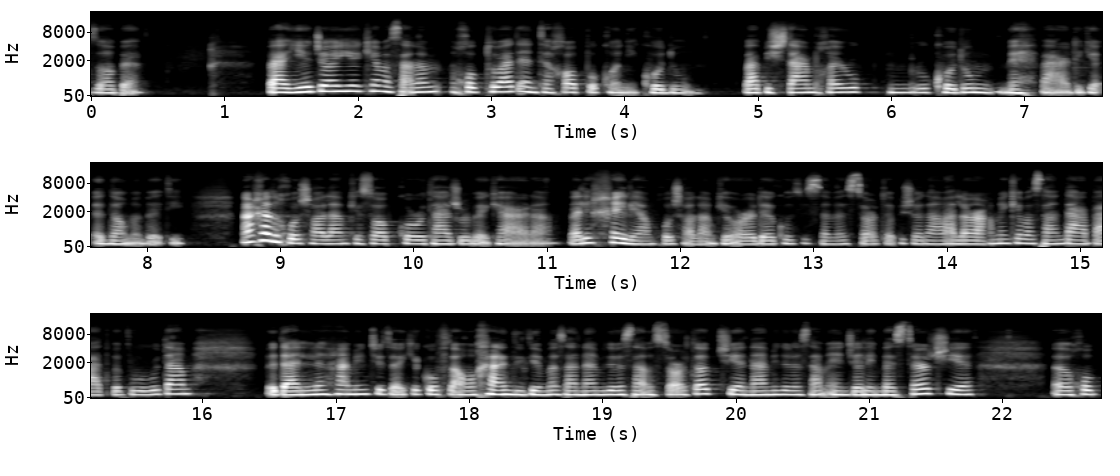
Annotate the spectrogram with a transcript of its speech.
جذابه و یه جاییه که مثلا خب تو باید انتخاب بکنی کدوم و بیشتر می‌خوای رو, رو کدوم محور دیگه ادامه بدی. من خیلی خوشحالم که سابکو رو تجربه کردم ولی خیلی هم خوشحالم که وارد اکوسیستم استارتاپی شدم. علی رغم که مثلا در بعد به ورودم به دلیل همین چیزایی که گفتم و خندیدیم مثلا نمی‌دونستم استارتاپ چیه نمی‌دونستم انجل اینوستر چیه. خب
